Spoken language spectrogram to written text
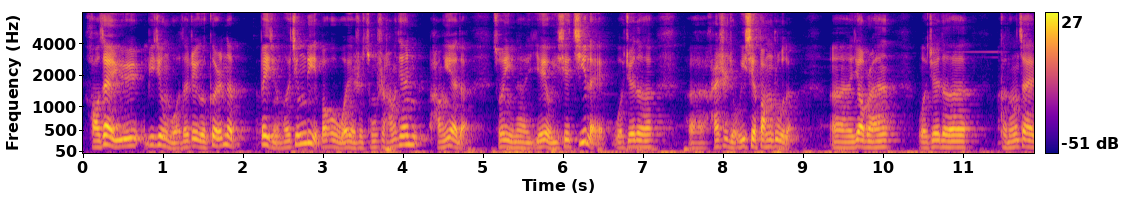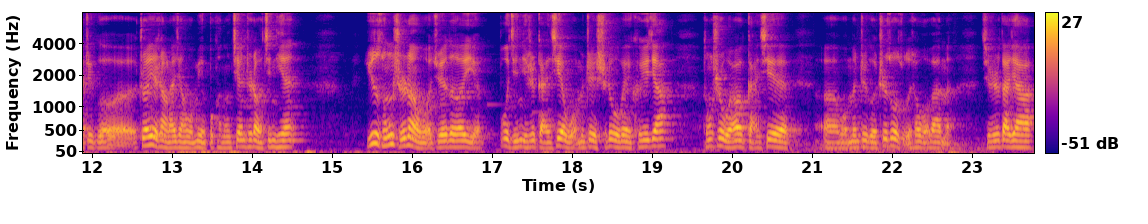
好在于，毕竟我的这个个人的背景和经历，包括我也是从事航天行业的，所以呢也有一些积累，我觉得呃还是有一些帮助的。呃，要不然我觉得可能在这个专业上来讲，我们也不可能坚持到今天。与此同时呢，我觉得也不仅仅是感谢我们这十六位科学家，同时我要感谢。呃，我们这个制作组的小伙伴们，其实大家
